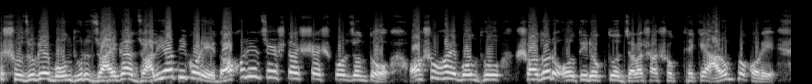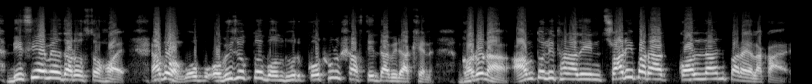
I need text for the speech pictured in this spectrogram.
সুযোগে বন্ধুর জায়গা জালিয়াতি করে দখলের চেষ্টা শেষ পর্যন্ত অসহায় বন্ধু সদর অতিরিক্ত জেলাশাসক থেকে আরম্ভ করে ডিসিএম এর দ্বারস্থ হয় এবং অভিযুক্ত বন্ধুর কঠোর শাস্তির দাবি রাখেন। ঘটনা আমতলী থানাধীন চারিপাড়া কল্যাণপাড়া এলাকায়।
